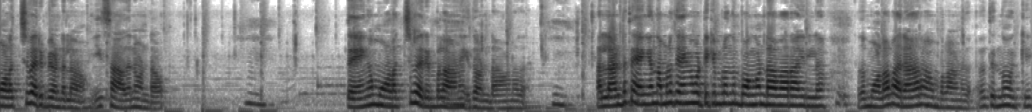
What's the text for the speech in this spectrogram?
മുളച്ച് വരുമ്പോണ്ടല്ലോ ഈ സാധനം ഉണ്ടാവും. തേങ്ങ മുളച്ച് വരുമ്പോഴാണ് ഇതുണ്ടാവുന്നത് അല്ലാണ്ട് തേങ്ങ നമ്മൾ തേങ്ങ പൊട്ടിക്കുമ്പോഴൊന്നും പൊങ്ങുണ്ടാവാറില്ല അത് മുള വരാറാകുമ്പോഴാണ് അത് തിന്നു നോക്കി.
